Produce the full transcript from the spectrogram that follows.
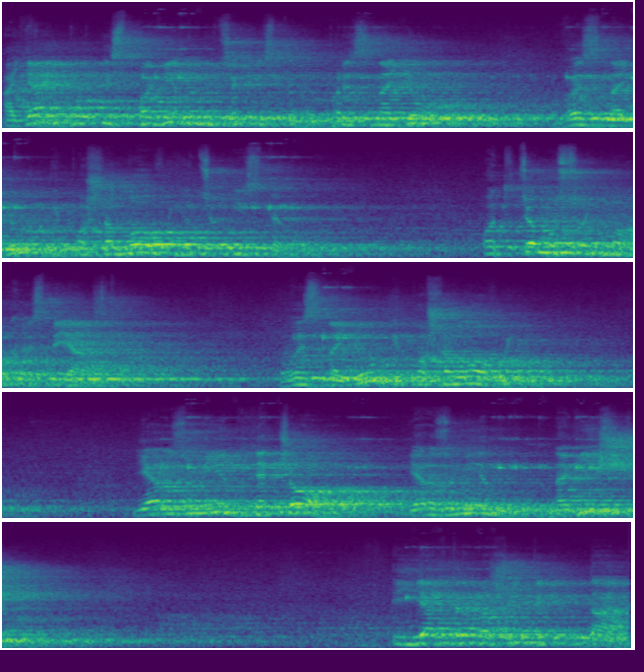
А я йду і сповідую цю істину, признаю, визнаю і пошановую цю істину. От в цьому суть мого християнства. Визнаю і пошановую. Я розумію, для чого. Я розумію, навіщо. І як треба жити далі.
